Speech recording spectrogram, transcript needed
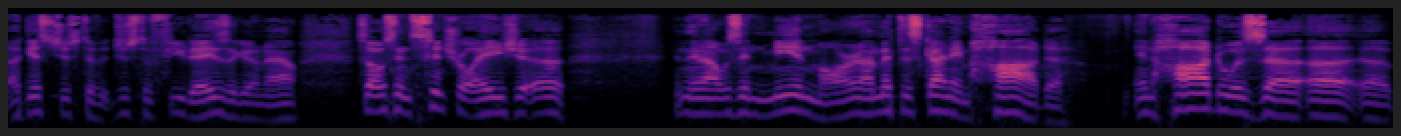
I guess just a, just a few days ago now. So I was in Central Asia. Uh, and then I was in Myanmar and I met this guy named Had. And Had was a,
